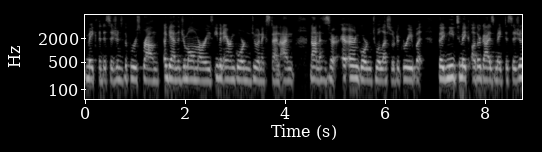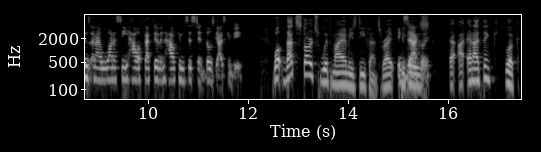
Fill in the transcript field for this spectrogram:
make the decisions. The Bruce Brown, again, the Jamal Murrays, even Aaron Gordon to an extent. I'm not necessarily Aaron Gordon to a lesser degree, but they need to make other guys make decisions, and I want to see how effective and how consistent those guys can be. Well, that starts with Miami's defense, right? Exactly. Because, and I think, look,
